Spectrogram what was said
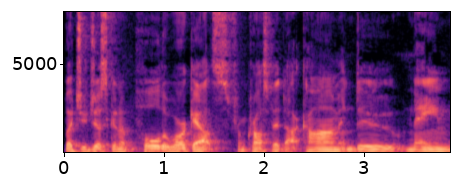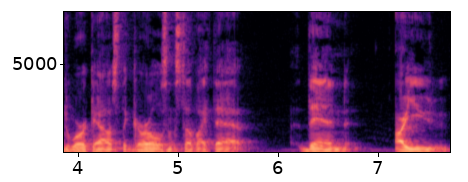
but you're just going to pull the workouts from CrossFit.com and do named workouts, the girls and stuff like that, then are you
